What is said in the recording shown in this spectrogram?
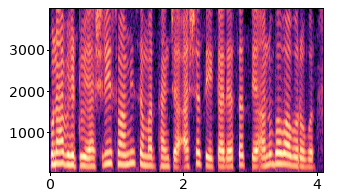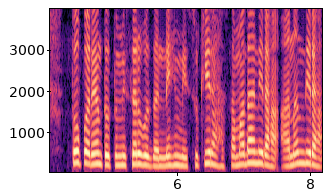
पुन्हा भेटूया श्री स्वामी समर्थांच्या अशाच एखाद्या सत्य अनुभवाबरोबर. तोपर्यंत तुम्ही सर्वजण नेहमी सुखी राहा समाधानी राहा आनंदी राहा.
